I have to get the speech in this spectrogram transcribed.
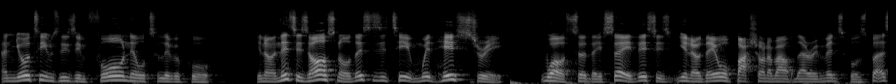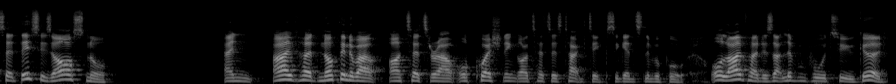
And your team's losing four 0 to Liverpool. You know, and this is Arsenal. This is a team with history. Well, so they say. This is you know they all bash on about their invincibles, but I said this is Arsenal. And I've heard nothing about Arteta out or questioning Arteta's tactics against Liverpool. All I've heard is that Liverpool too good.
